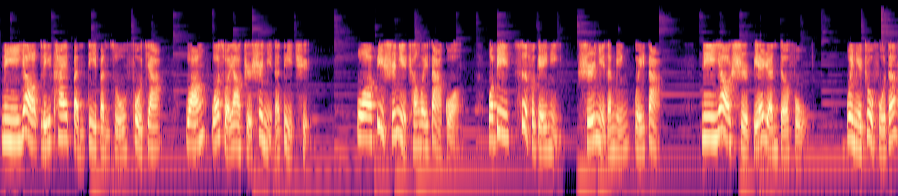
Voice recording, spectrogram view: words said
你要离开本地本族富家。”往我所要指示你的地去，我必使你成为大国，我必赐福给你，使你的名为大。你要使别人得福，为你祝福的，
